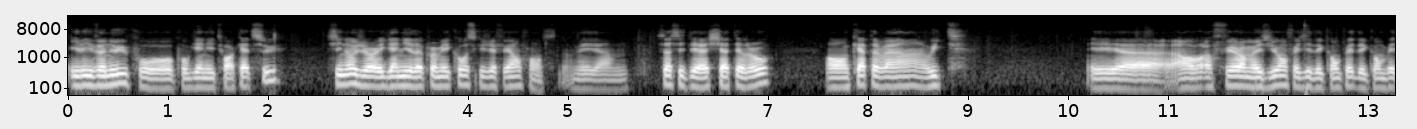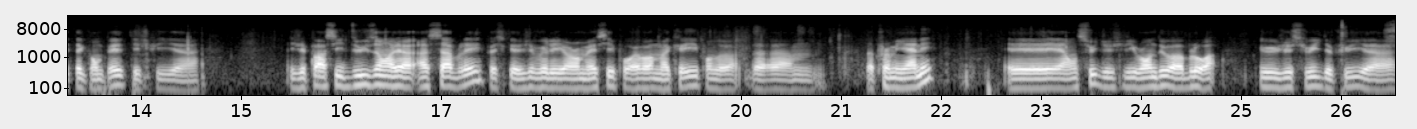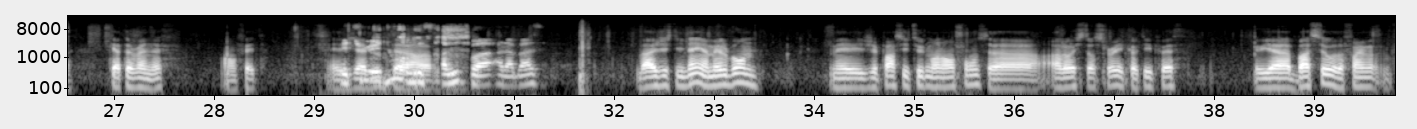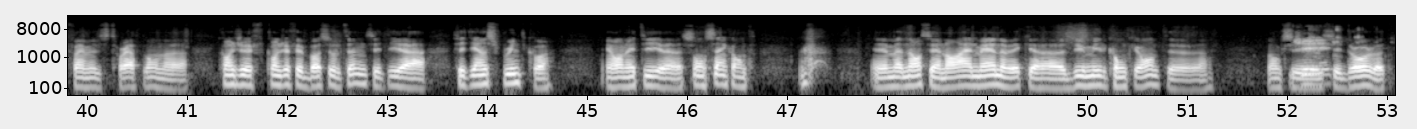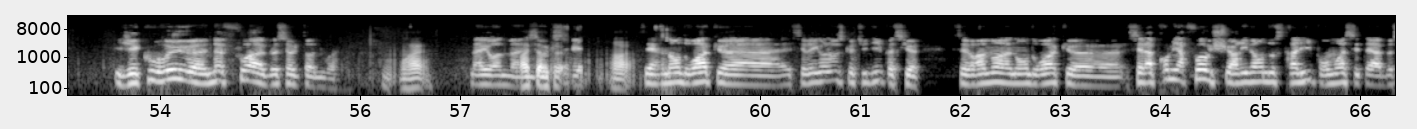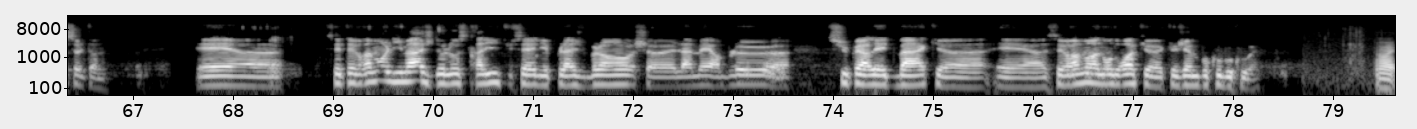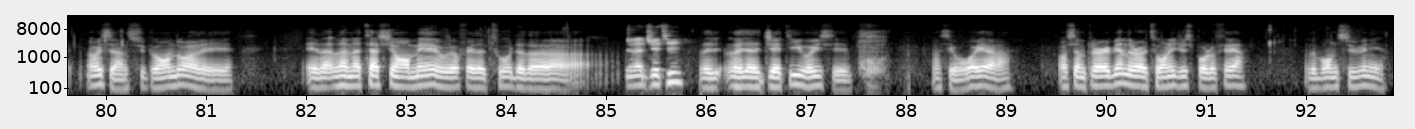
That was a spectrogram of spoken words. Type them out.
il est venu pour, pour gagner 3-4 sous. Sinon, j'aurais gagné la première course que j'ai fait en France. Mais euh, ça, c'était à Châtellerault en 88. Et euh, au fur et à mesure, on faisait des compètes, des compètes, des compètes. Et puis, euh, j'ai passé 12 ans à, Sablé parce que je voulais remercier pour avoir m'accueilli pendant la, la, première année. Et ensuite, je suis rendu à Blois, où je suis depuis 89, en fait. Et, tu es d'où en Australie, toi, à la base? Bah, J'étais né à Melbourne, mais j'ai passé toute mon enfance à, à l'Ouest Australie, côté Perth. Il y a Bustle, le fameux triathlon. Euh, quand j'ai quand j'ai fait Bustleton, c'était euh, c'était un sprint quoi et on était 150. Euh, et maintenant, c'est un Ironman avec 2000 euh, concurrentes. Euh, donc, c'est drôle. J'ai couru 9 fois à Busselton, moi. Ouais. L'Ironman. c'est un endroit que. c'est rigolo ce que tu dis parce que c'est vraiment un endroit que c'est la première fois où je suis arrivé en Australie. Pour moi, c'était à Busselton. Et euh, c'était vraiment l'image de l'Australie, tu sais, les plages blanches, euh, la mer bleue, euh, super laid back. et c'est vraiment un endroit que, que j'aime beaucoup, beaucoup. Ouais. Ouais, oui, c'est un super endroit. Et, et la, natation en mer, où on fait le tour de la. De la jetty La, jetty, oui, c'est. C'est royal. Hein. Oh, ça me plairait bien de retourner juste pour le faire de bons souvenirs.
